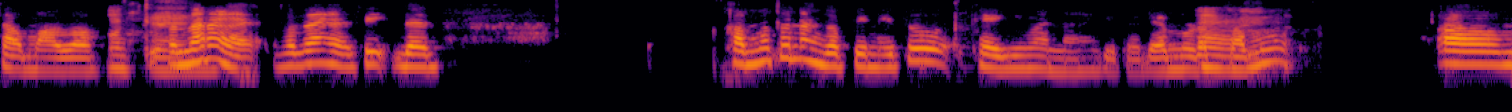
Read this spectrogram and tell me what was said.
sama lo Oke. benar nggak benar nggak sih dan kamu tuh nanggepin itu kayak gimana gitu dan menurut Hmm. kamu em,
